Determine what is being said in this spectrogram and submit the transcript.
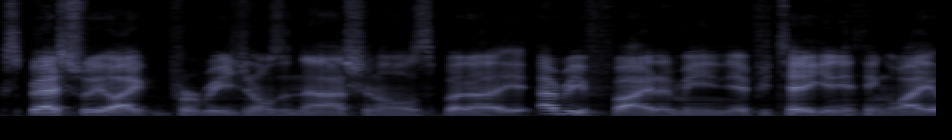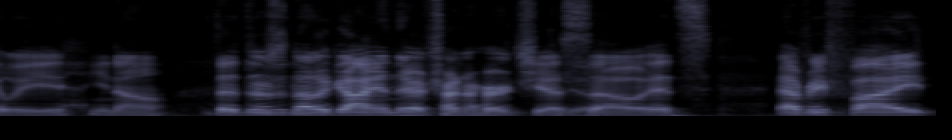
especially like for regionals and nationals. But uh, every fight, I mean, if you take anything lightly, you know, th- there's another guy in there trying to hurt you. So it's every fight.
